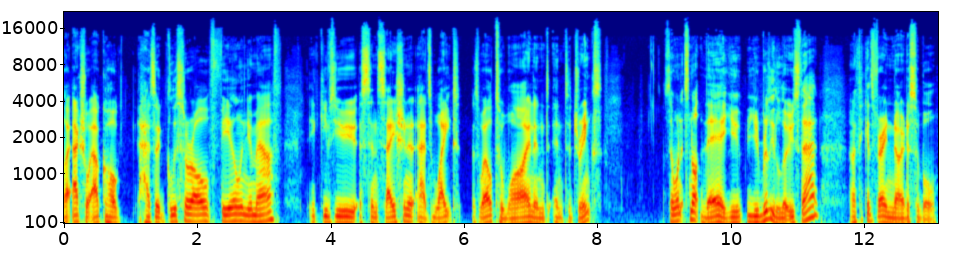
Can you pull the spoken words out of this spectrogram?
like actual alcohol, has a glycerol feel in your mouth. It gives you a sensation. It adds weight as well to wine and, and to drinks. So when it's not there, you you really lose that. And I think it's very noticeable.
